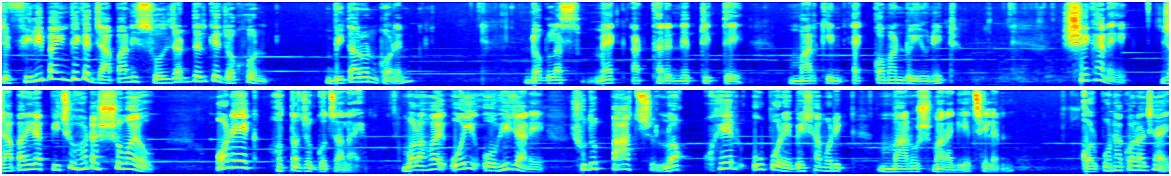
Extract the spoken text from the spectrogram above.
যে ফিলিপাইন থেকে জাপানি সোলজারদেরকে যখন বিতরণ করেন, ডগলাস ম্যাক আর্থারের নেতৃত্বে মার্কিন এক কমান্ডো ইউনিট। সেখানে জাপানিরা পিছু হটার সময়ও অনেক হত্যাযজ্ঞ চালায়। বলা হয় ওই অভিযানে শুধু পাঁচ লক্ষের উপরে বেসামরিক মানুষ মারা গিয়েছিলেন। কল্পনা করা যায়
